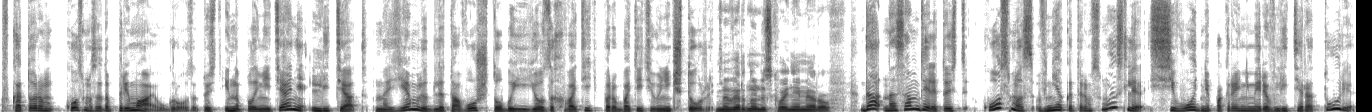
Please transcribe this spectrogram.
в котором космос – это прямая угроза. То есть инопланетяне летят на Землю для того, чтобы ее захватить, поработить и уничтожить. Мы вернулись к «Войне миров». Да, на самом деле, то есть космос в некотором смысле сегодня, по крайней мере, в литературе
